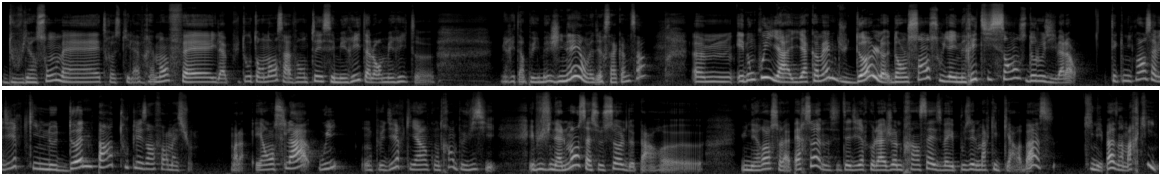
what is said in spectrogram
d'où vient son maître, ce qu'il a vraiment fait. Il a plutôt tendance à vanter ses mérites. Alors, mérite, mérite un peu imaginé, on va dire ça comme ça. Euh, et donc oui, il y a, quand même du dol dans le sens où il y a une réticence dolosive. Alors, techniquement, ça veut dire qu'il ne donne pas toutes les informations. Voilà. Et en cela, oui, on peut dire qu'il y a un contrat un peu vicié. Et puis finalement, ça se solde par euh, une erreur sur la personne. C'est-à-dire que la jeune princesse va épouser le marquis de Carabas, qui n'est pas un marquis.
